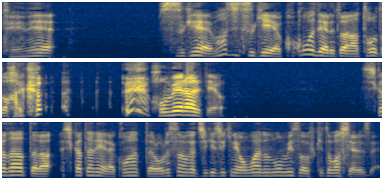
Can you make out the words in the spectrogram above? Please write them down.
てめえ。すげえ。マジすげえよ。ここまでやるとはな。とうとうはるか。褒められたよ。仕方なったら仕方ねえな。こうなったら俺様が直々にお前の脳みそを吹き飛ばしてやるぜ。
